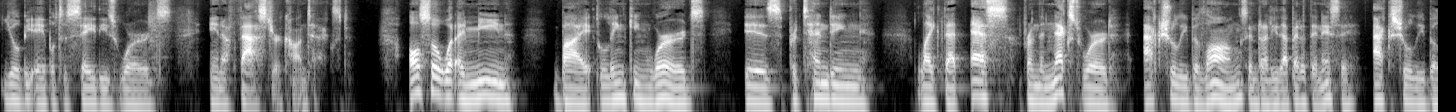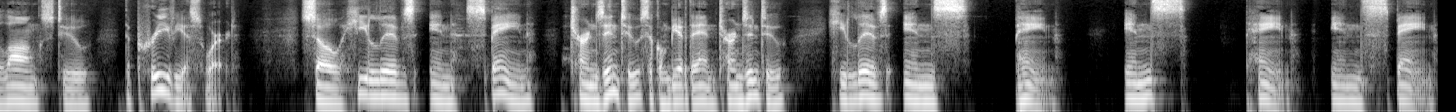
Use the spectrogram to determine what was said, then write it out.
you'll be able to say these words in a faster context. Also, what I mean by linking words is pretending like that S from the next word actually belongs, en realidad pertenece, actually belongs to the previous word. So he lives in Spain turns into, se convierte en, turns into, he lives in Spain. In Spain. In Spain.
